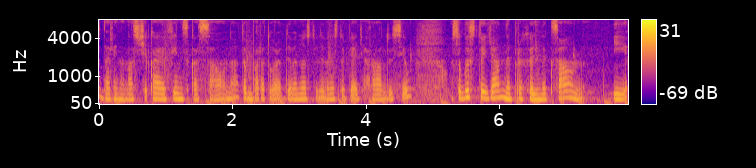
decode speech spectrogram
Далі на нас чекає фінська сауна, температура 90-95 градусів. Особисто я не прихильник саун і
